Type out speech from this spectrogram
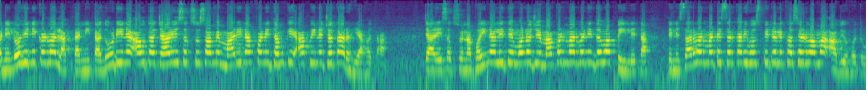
અને લોહી નીકળવા લાગતા નીતા દોડીને આવતા ચારેય શખ્સો સામે મારી નાખવાની ધમકી આપીને જતા રહ્યા હતા. ચારેય શખ્સોના ભયના લીધે મનોજે માકડ મારવાની દવા પી લેતા તેને સારવાર માટે સરકારી હોસ્પિટલે ખસેડવામાં આવ્યો હતો.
